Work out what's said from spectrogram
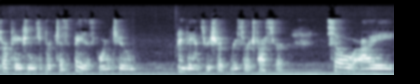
for patients to participate is going to advance research, research faster. So I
